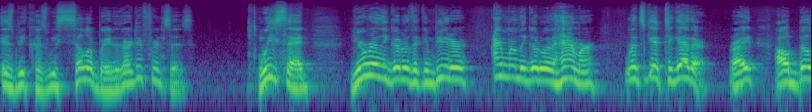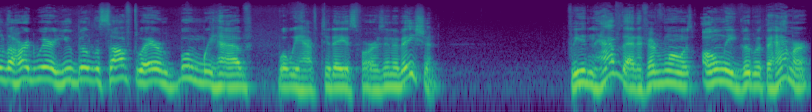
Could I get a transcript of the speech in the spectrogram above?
is because we celebrated our differences. We said, You're really good with a computer, I'm really good with a hammer, let's get together, right? I'll build the hardware, you build the software, and boom, we have what we have today as far as innovation. We didn't have that, if everyone was only good with the hammer,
